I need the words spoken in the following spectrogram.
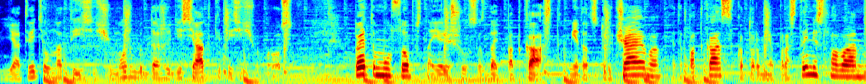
я ответил на тысячи, может быть даже десятки тысяч вопросов. Поэтому, собственно, я решил создать подкаст «Метод Стручаева». Это подкаст, в котором я простыми словами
